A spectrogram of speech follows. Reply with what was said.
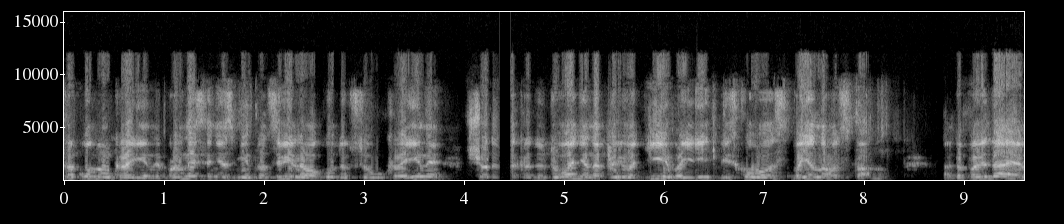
закону України про внесення змін до Цивільного кодексу України щодо кредитування на період дії військового воєнного стану. Доповідає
